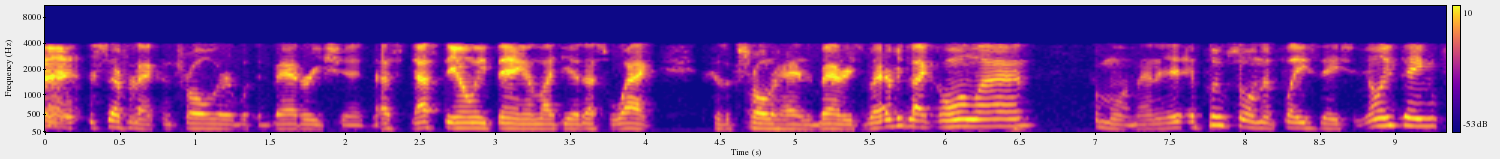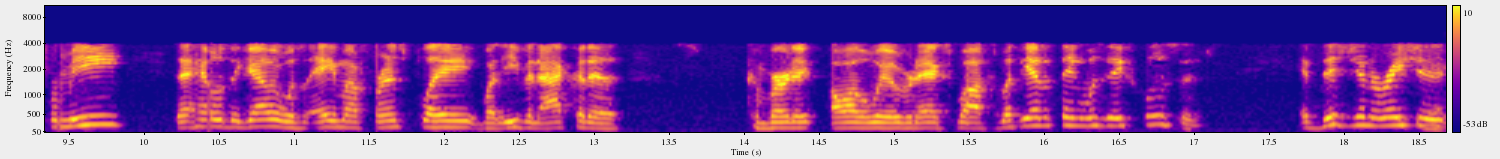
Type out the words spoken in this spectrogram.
except for that controller with the battery shit. That's that's the only thing. I'm like, yeah, that's whack because the controller has batteries. But every like online, come on, man, it, it poops on the PlayStation. The only thing for me that held together was a my friends played, but even I could have converted all the way over to Xbox. But the other thing was the exclusives. If this generation Yeah.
